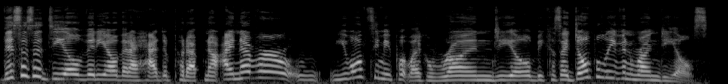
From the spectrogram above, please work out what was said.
This is a deal video that I had to put up. Now I never, you won't see me put like run deal because I don't believe in run deals.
